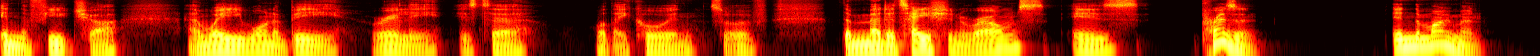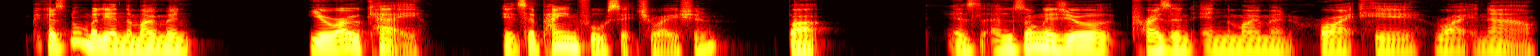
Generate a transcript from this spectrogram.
in the future. And where you want to be really is to what they call in sort of the meditation realms is present in the moment. Because normally in the moment, you're okay. It's a painful situation, but as as long as you're present in the moment right here right now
